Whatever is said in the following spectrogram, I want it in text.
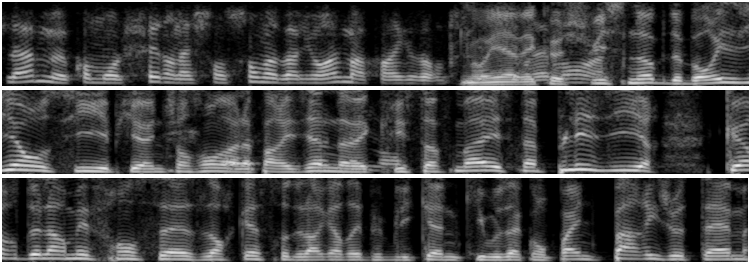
slam comme on le fait dans la chanson Ma Rama par exemple. Oui, avec Je vraiment, suis snob de Boris Vian aussi. Et puis il y a une chanson dans la Parisienne avec. Christophe Maé. C'est un plaisir. Cœur de l'armée française, l'orchestre de la garde républicaine qui vous accompagne. Paris, je t'aime.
